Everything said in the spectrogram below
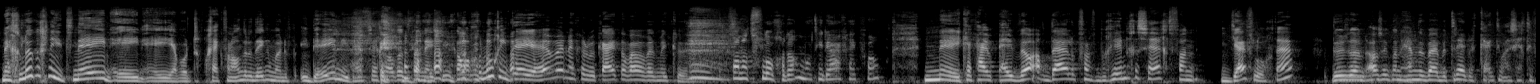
Nee, gelukkig niet. Nee, nee, nee. Jij wordt gek van andere dingen, maar de ideeën niet. Hij zegt altijd van nee, je kan wel genoeg ideeën hebben... en dan kunnen we kijken waar we het mee kunnen. Van het vloggen dan? Wordt hij daar gek van? Nee, kijk, hij, hij heeft wel al duidelijk vanaf het begin gezegd van... jij vlogt, hè? Dus dan, als ik dan hem erbij betrek, dan kijkt hij maar en zegt hij,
